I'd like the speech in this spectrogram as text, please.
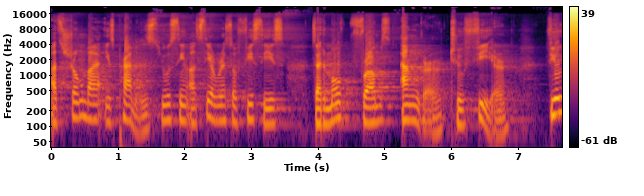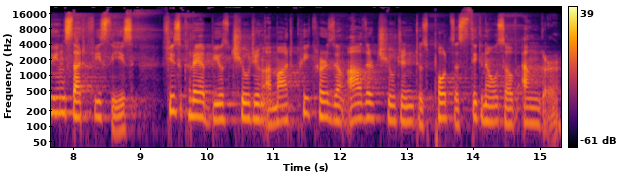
as shown by experiments using a series of faces that move from anger to fear. Viewing such faces, physically abused children are much quicker than other children to spot the signals of anger.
